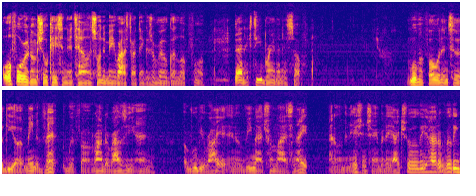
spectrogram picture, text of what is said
all four of them showcasing their talents on the main roster, I think, is a real good look for the NXT brand in itself. moving forward into the uh, main event with uh, Ronda Rousey and Ruby Riott in a rematch from last night at Elimination Chamber. They actually had a really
